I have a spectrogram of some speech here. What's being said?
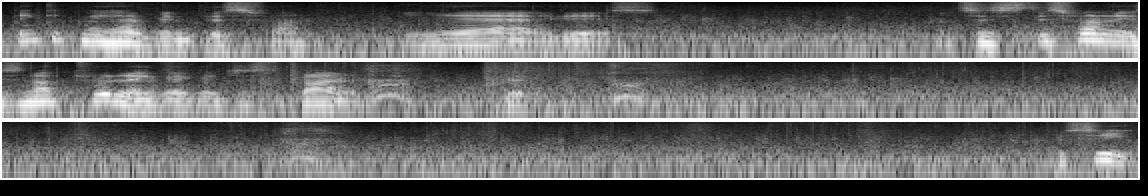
I think it may have been this one. Yeah, it is. But since this one is not drilling, I can just climb it. Good. You see,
